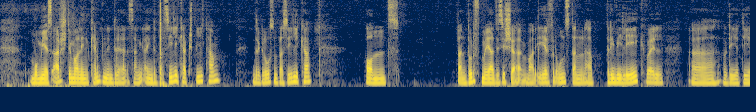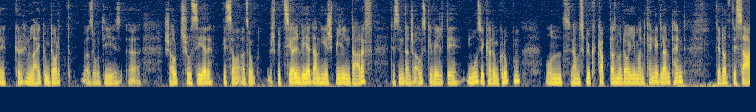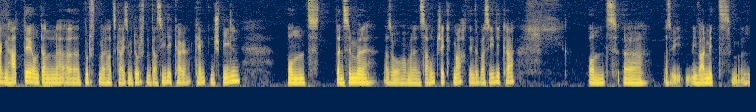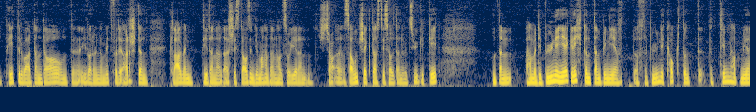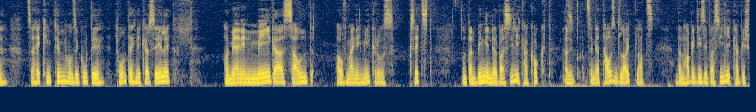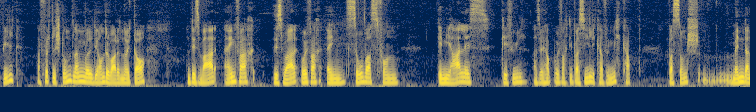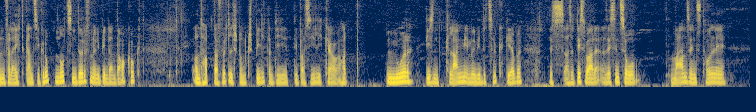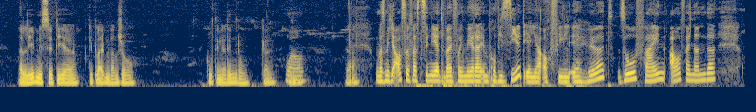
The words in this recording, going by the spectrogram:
wo wir das erste Mal in Kempten in der, in der Basilika gespielt haben, in der großen Basilika. Und dann durften wir ja, das ist ja, war eher für uns dann ein Privileg, weil äh, die, die Kirchenleitung dort, also die äh, schaut schon sehr also speziell, wer dann hier spielen darf. Das sind dann schon ausgewählte Musiker und Gruppen. Und wir haben das Glück gehabt, dass wir da jemanden kennengelernt haben, der dort das Sagen hatte. Und dann äh, durften wir, hat es geheißen, wir durften Basilika Kempten spielen. Und dann sind wir also haben wir einen Soundcheck gemacht in der Basilika. Und äh, also ich, ich war mit, Peter war dann da und äh, ich war dann mit für der Erste. Und klar, wenn die dann als erstes da sind, die machen dann halt so ihren Soundcheck, dass das halt dann auch zügig geht. Und dann haben wir die Bühne hergerichtet und dann bin ich auf, auf der Bühne gehockt und der Tim hat mir, so Hacking Tim, unsere gute Tontechniker Seele, hat mir einen mega Sound auf meine Mikros gesetzt und dann bin ich in der Basilika geguckt. Also es sind ja tausend Leute Platz. Und dann habe ich diese Basilika bespielt, eine Viertelstunde lang, weil die anderen waren nicht da. Und das war einfach, das war einfach ein sowas von geniales Gefühl. Also ich habe einfach die Basilika für mich gehabt, was sonst, wenn dann vielleicht ganze Gruppen nutzen dürfen und ich bin dann da geguckt und habe da Viertelstunde gespielt und die, die Basilika hat nur diesen Klang immer wieder zurückgebe. Das, also das war, also das sind so wahnsinns tolle Erlebnisse, die, die bleiben dann schon gut in Erinnerung. Gell? Wow. Ja. Und was mich auch so fasziniert, bei Voimera improvisiert ihr ja auch viel. Ihr hört so fein aufeinander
